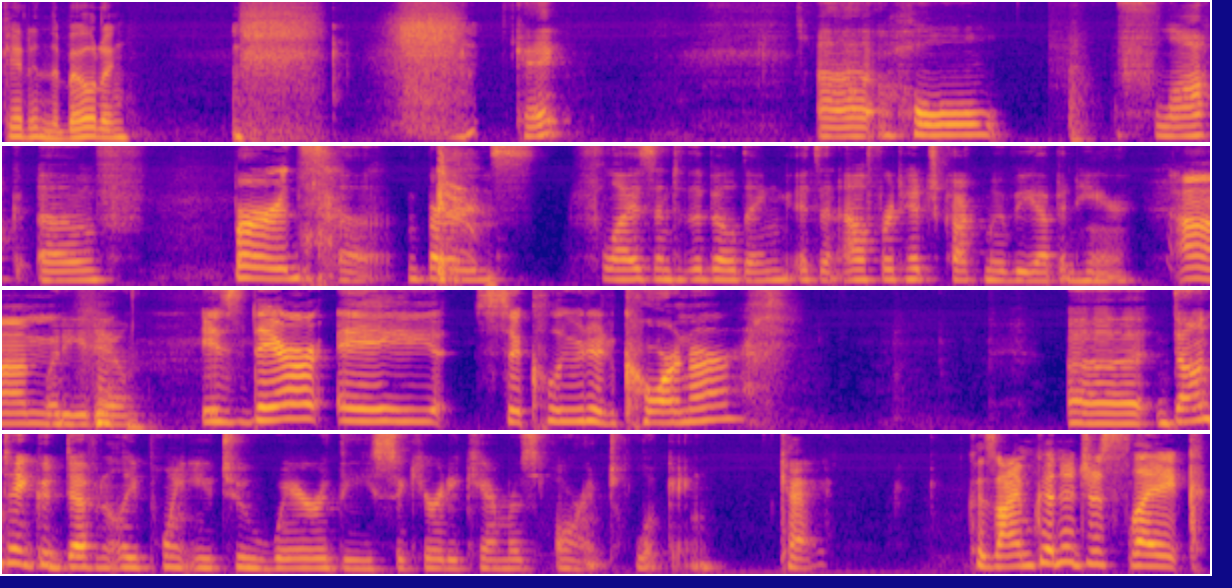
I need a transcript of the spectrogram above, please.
Get in the building. Okay. A whole flock of Birds. uh, birds flies into the building. It's an Alfred Hitchcock movie up in here. Um, What do you do? is there a secluded corner? Uh, Dante could definitely point you to where the security cameras aren't looking. Okay, because I'm gonna just like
